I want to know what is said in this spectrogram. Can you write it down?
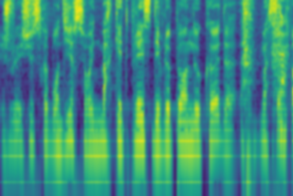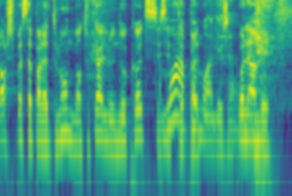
je voulais juste rebondir sur une marketplace développée en no-code. moi, ça me parle, je ne sais pas si ça parle à tout le monde, mais en tout cas, le no-code, c'est cette Moi, un peu moins déjà. Voilà, mais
